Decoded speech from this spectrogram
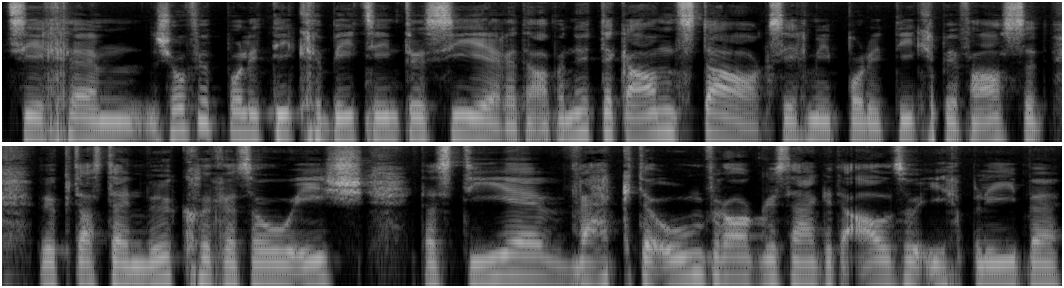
sich ähm, schon für Politik ein bisschen interessieren, aber nicht den ganzen Tag sich mit Politik befassen, ob das dann wirklich so ist, dass die weg der Umfrage sagen, also ich bleibe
